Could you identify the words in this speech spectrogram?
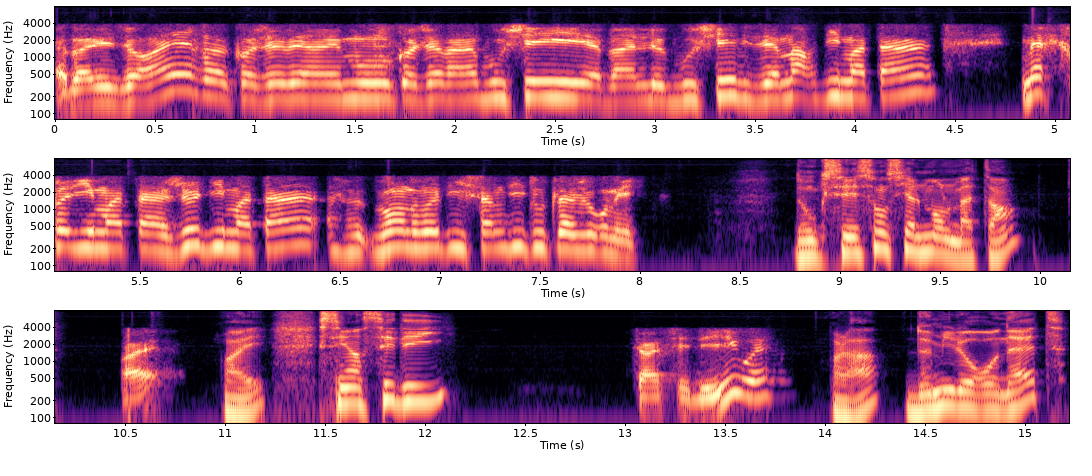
Eh ben, les horaires, euh, quand j'avais un quand j'avais un boucher, eh ben, le boucher faisait mardi matin, mercredi matin, jeudi matin, vendredi, samedi toute la journée. Donc c'est essentiellement le matin. Ouais. Oui. C'est un CDI C'est un CDI, ouais. Voilà, 2000 euros net.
